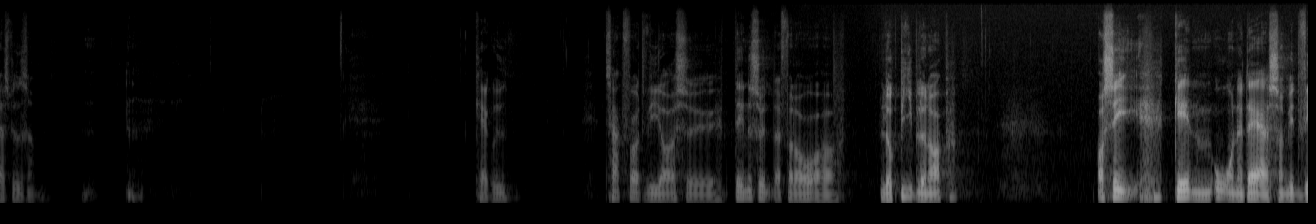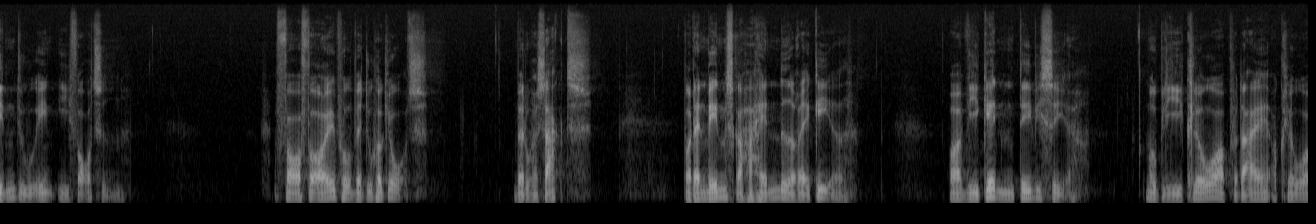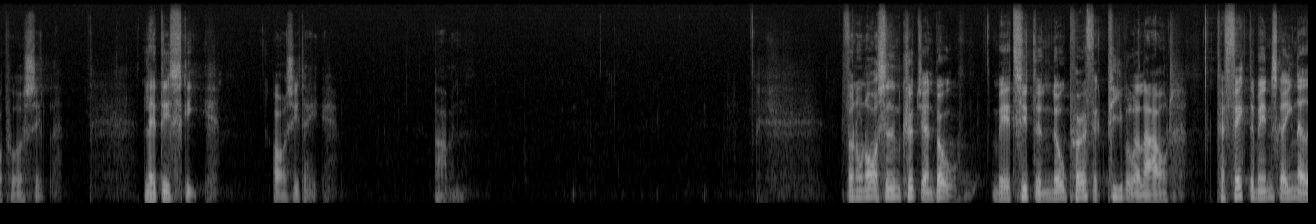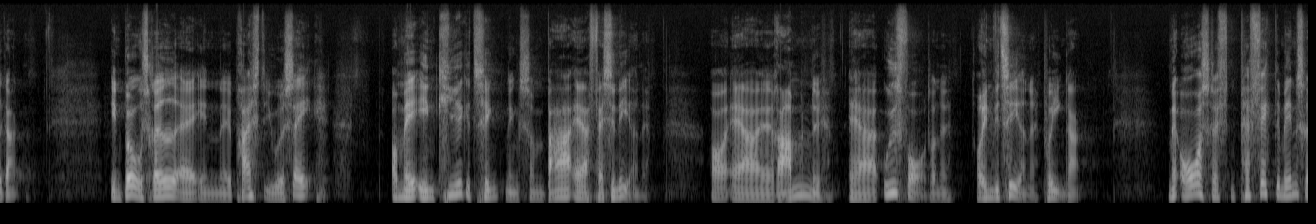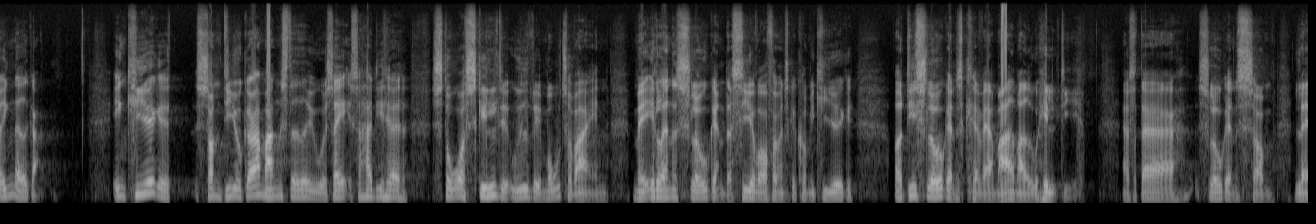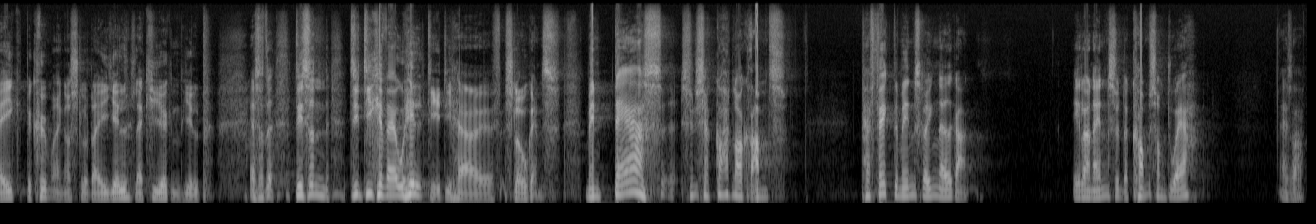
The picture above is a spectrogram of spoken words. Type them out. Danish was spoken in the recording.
Lad os bede sammen. Kære Gud, tak for, at vi også øh, denne søndag får lov at lukke Bibelen op og se gennem ordene der som et vindue ind i fortiden. For at få øje på, hvad du har gjort, hvad du har sagt, hvordan mennesker har handlet og reageret, og at vi igennem det, vi ser, må blive klogere på dig og klogere på os selv. Lad det ske også i dag. Amen. For nogle år siden købte jeg en bog med titlen No Perfect People Allowed. Perfekte mennesker, ingen adgang. En bog skrevet af en øh, præst i USA, og med en kirketænkning, som bare er fascinerende, og er øh, rammende, er udfordrende og inviterende på en gang. Med overskriften Perfekte mennesker, ingen adgang. En kirke, som de jo gør mange steder i USA, så har de her store skilte ude ved motorvejen med et eller andet slogan, der siger, hvorfor man skal komme i kirke. Og de slogans kan være meget, meget uheldige. Altså der er slogans som, lad ikke bekymringer slå dig ihjel, lad kirken hjælpe. Altså det, det er sådan, de, de kan være uheldige, de her øh, slogans. Men deres, synes jeg godt nok ramt. Perfekte mennesker, ingen adgang. Eller en anden søndag, kom som du er. Altså,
